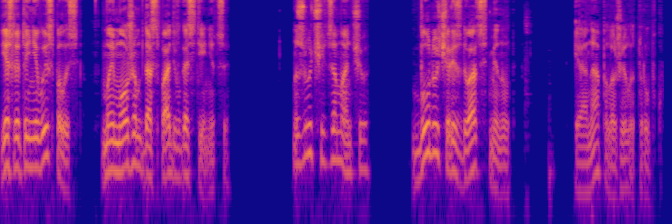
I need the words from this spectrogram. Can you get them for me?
Если ты не выспалась, мы можем доспать в гостинице. Звучит заманчиво. Буду через двадцать минут. И она положила трубку.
